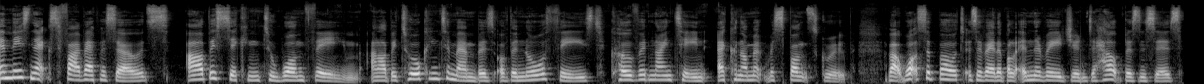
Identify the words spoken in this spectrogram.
In these next five episodes, I'll be sticking to one theme and I'll be talking to members of the Northeast COVID 19 Economic Response Group about what support is available in the region to help businesses,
